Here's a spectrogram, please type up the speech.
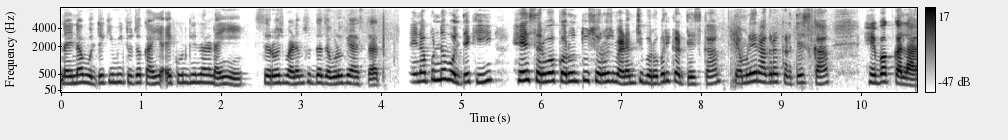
नैना बोलते की मी तुझं काही ऐकून घेणार नाही आहे सरोज मॅडमसुद्धा जवळ उभे असतात. नैना पुन्हा बोलते की हे सर्व करून तू सरोज मॅडमची बरोबरी करतेस का? त्यामुळे रागराग करतेस का? हे बघ कला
